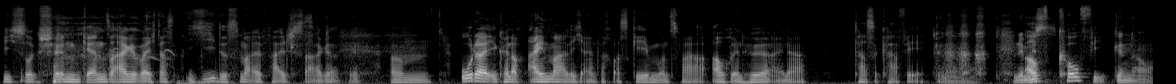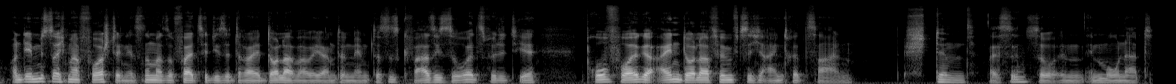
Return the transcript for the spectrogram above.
wie ich so schön gern sage, weil ich das jedes Mal falsch sage. Taffee. Ähm, oder ihr könnt auch einmalig einfach was geben und zwar auch in Höhe einer Tasse Kaffee. Genau. Und ihr Auf müsst, Kofi. genau. Und ihr müsst euch mal vorstellen, jetzt nur mal so, falls ihr diese 3-Dollar-Variante nehmt, das ist quasi so, als würdet ihr pro Folge 1,50 Dollar Eintritt zahlen. Stimmt. Weißt du? So im, im Monat.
